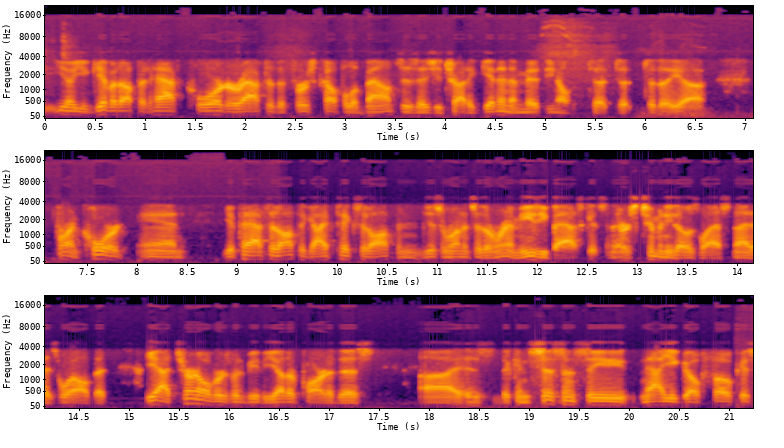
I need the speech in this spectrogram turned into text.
you know, you give it up at half court or after the first couple of bounces as you try to get in the mid, you know, to to, to the uh, front court, and you pass it off. The guy picks it off and just run it to the rim. Easy baskets, and there's too many of those last night as well. But yeah, turnovers would be the other part of this. Uh, is the consistency. Now you go focus,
